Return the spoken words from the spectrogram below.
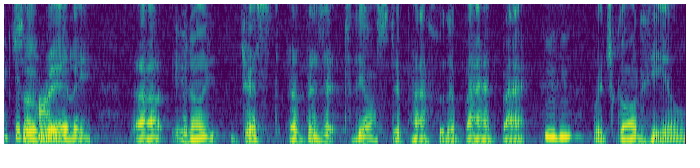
a good So time. really, uh, you know, just a visit to the osteopath with a bad back, Mhm. which God healed,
